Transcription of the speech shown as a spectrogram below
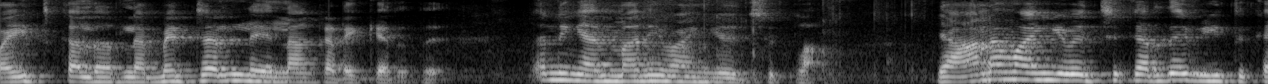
ஒயிட் கலரில் மெட்டல்ல எல்லாம் கிடைக்கிறது. நீங்கள் அது மாதிரி வாங்கி வச்சுக்கலாம். யானை வாங்கி வச்சுக்கிறதே வீட்டுக்கு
